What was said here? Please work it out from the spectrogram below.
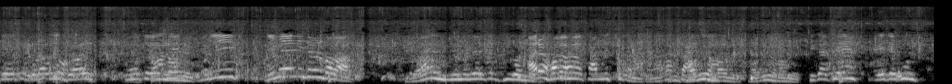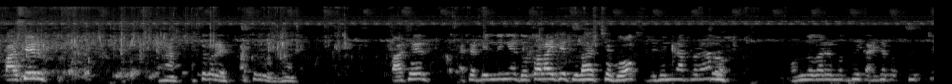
যেহেতু গোডাউনে জল পৌঁছে গেছে নেমে আনি যাবেন বাবা? যাচ্ছে আরে হবে হবে চাপ নিচ্ছি কেন? চাপ হবে সবই হবে। ঠিক আছে এই দেখুন পাশের হ্যাঁ আস্তে করে আস্তে করে হ্যাঁ। পাশের একটা বিল্ডিং এ দোতলায় যে তোলা হচ্ছে বক্স দেখুন আপনারা। অন্ধকারের মধ্যে কাজটা করতে হচ্ছে।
